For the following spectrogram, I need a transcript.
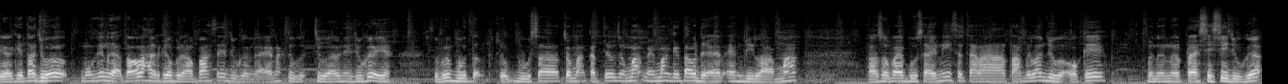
Ya kita jual mungkin nggak tahu lah harga berapa saya juga nggak enak juga jualnya juga ya. Sebenarnya busa cuma kecil cuma memang kita udah R&D lama. Uh, supaya busa ini secara tampilan juga oke okay, benar-benar presisi juga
